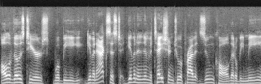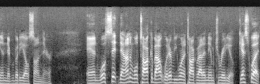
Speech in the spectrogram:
All of those tiers will be given access to, given an invitation to a private Zoom call that'll be me and everybody else on there. And we'll sit down and we'll talk about whatever you want to talk about in amateur radio. Guess what?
